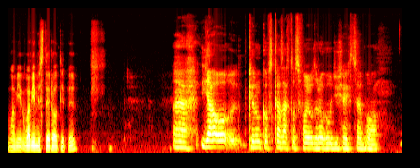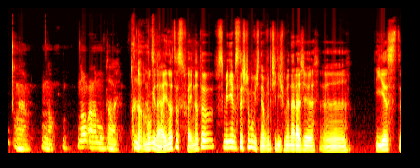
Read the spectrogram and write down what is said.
Łamie, łamiemy stereotypy. Ja o kierunkowskazach to swoją drogą dzisiaj chcę, bo no, no ale mów dalej. No, mówię dalej. No to słuchaj, no to w sumie nie wiem, co jeszcze mówić. No, wróciliśmy na razie. E, jest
